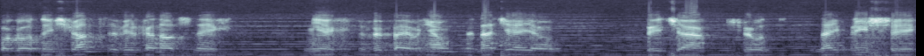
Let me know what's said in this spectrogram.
pogodnych świąt wielkanocnych, niech wypełnią nadzieją bycia wśród najbliższych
